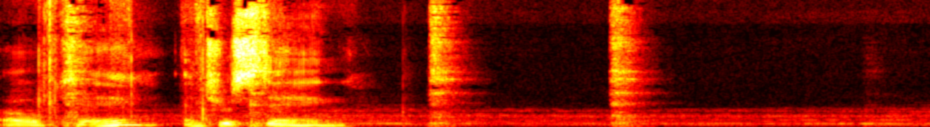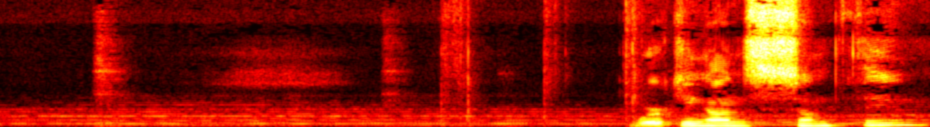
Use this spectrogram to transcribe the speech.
Okay, interesting. Working on something.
